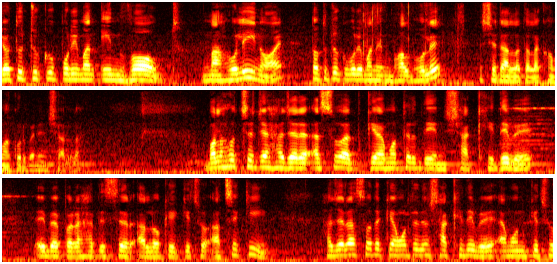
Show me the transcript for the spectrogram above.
যতটুকু পরিমাণ ইনভলভড না হলেই নয়, ততটুকু পরিমাণ ইনভলভ হলে সেটা আল্লাহ তালা ক্ষমা করবেন ইনশাল্লাহ বলা হচ্ছে যে হাজারে আসওয়াদ কেয়ামতের দিন সাক্ষী দেবে এই ব্যাপারে হাদিসের আলোকে কিছু আছে কি? হাজারে আসওয়াদে কেয়ামতের দিন সাক্ষী দেবে এমন কিছু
